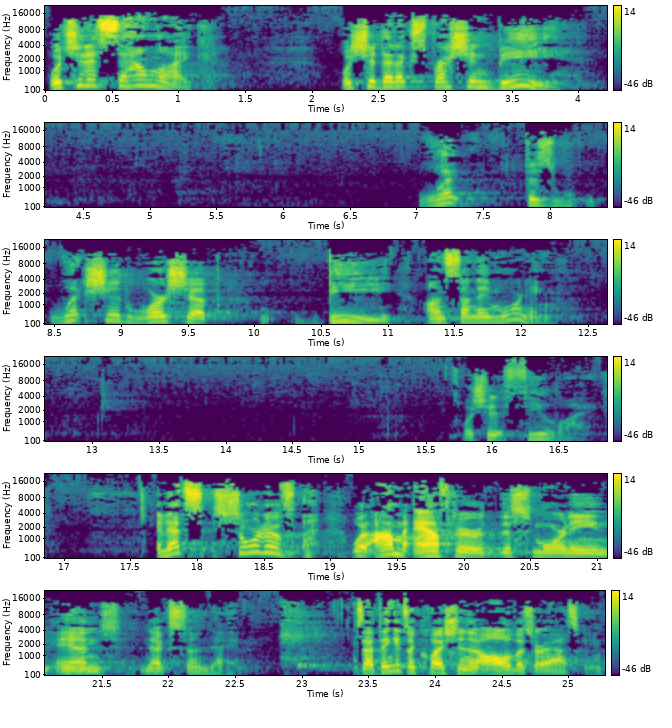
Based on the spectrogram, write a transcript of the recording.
What should it sound like? What should that expression be? What does what should worship be on Sunday morning? What should it feel like? And that's sort of what I'm after this morning and next Sunday. Because I think it's a question that all of us are asking.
